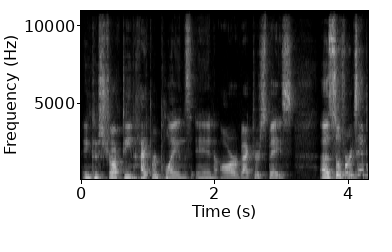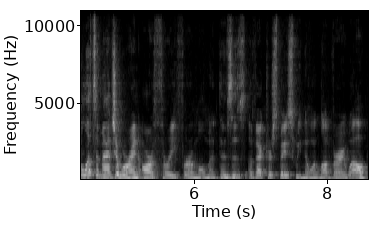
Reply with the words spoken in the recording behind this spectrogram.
in constructing hyperplanes in our vector space. Uh, so for example, let's imagine we're in R3 for a moment. This is a vector space we know and love very well.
